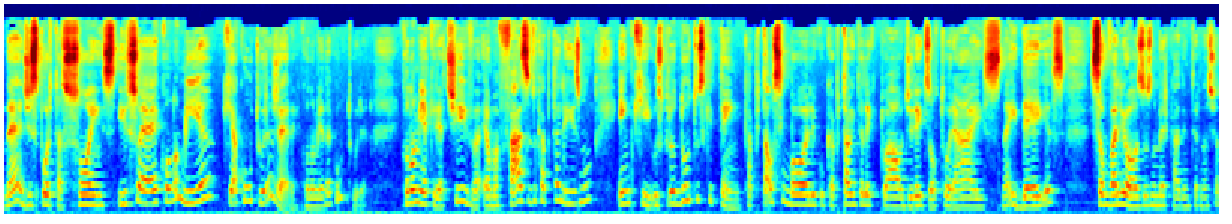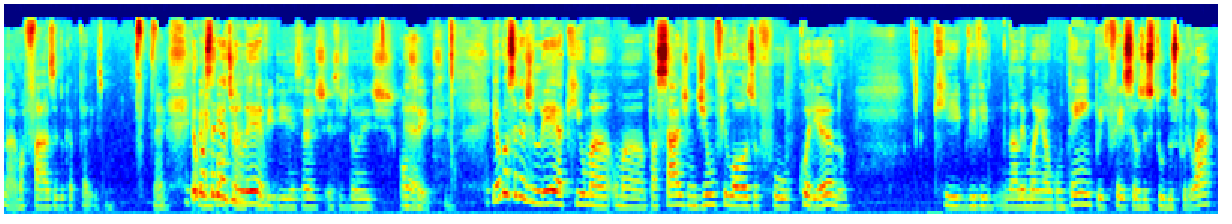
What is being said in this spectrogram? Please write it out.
Né, de exportações. Isso é a economia que a cultura gera, economia da cultura. Economia criativa é uma fase do capitalismo em que os produtos que têm capital simbólico, capital intelectual, direitos autorais, né, ideias, são valiosos no mercado internacional. É uma fase do capitalismo. Né? Eu gostaria de ler. dividir essas, esses dois conceitos. É. Eu gostaria de ler aqui uma, uma passagem de um filósofo coreano que vive na Alemanha há algum tempo e que fez seus estudos por lá,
